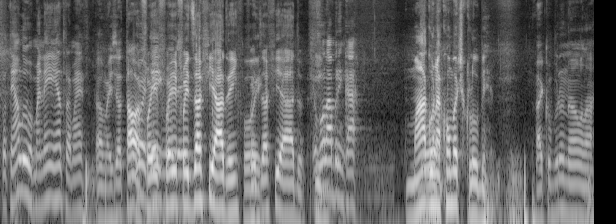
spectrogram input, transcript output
Só tem a luva, mas nem entra mais. Ah, mas já tá, ó, Engordei, foi, foi, engordei. foi desafiado, hein? Foi, Foi. desafiado. Eu vou lá brincar. Mago Boa. na Combat Club. Vai com o Brunão lá.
